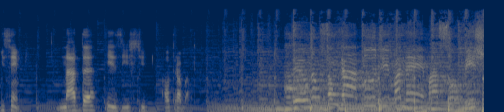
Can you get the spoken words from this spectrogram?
e sempre. Nada resiste ao trabalho. Eu não sou um gato de sou um bicho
